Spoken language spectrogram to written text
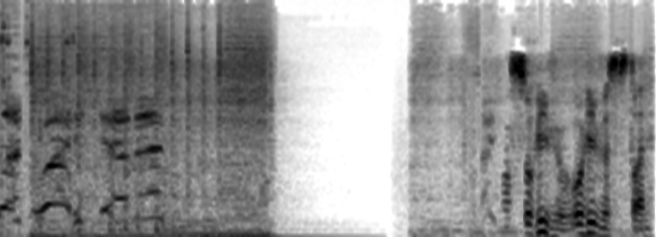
that's right, damn it! Nossa, horrível, horrível essa história.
